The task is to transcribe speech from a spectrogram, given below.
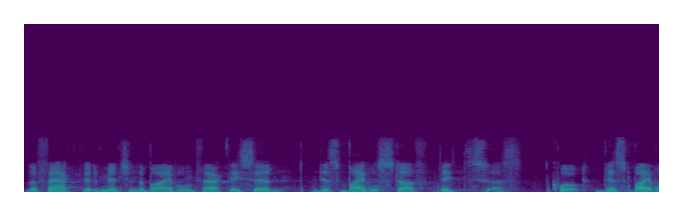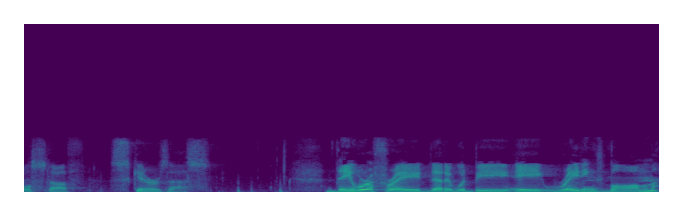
the fact that it mentioned the Bible. In fact, they said, this Bible stuff, they uh, quote, this Bible stuff scares us. They were afraid that it would be a ratings bomb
